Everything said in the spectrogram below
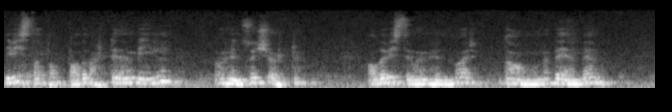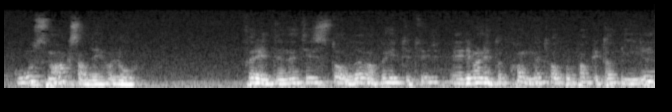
De visste at pappa hadde vært i den bilen. Det var hun som kjørte. Alle visste hvem hun var. Dama med BMW-en. God smak, sa de og lo. Foreldrene til Ståle var på hyttetur. Eller de var nettopp kommet, holdt på å pakke av bilen.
